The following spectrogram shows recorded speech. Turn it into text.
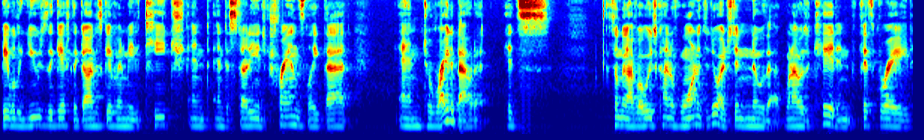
be able to use the gift that God has given me to teach and, and to study and to translate that and to write about it. It's something I've always kind of wanted to do. I just didn't know that. When I was a kid in fifth grade,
